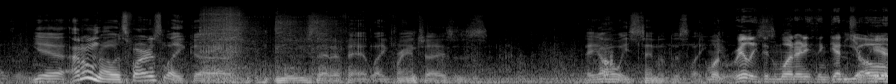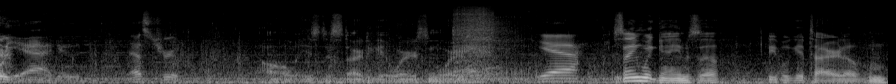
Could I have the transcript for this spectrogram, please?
Alright, that was a Yeah, I don't know. As far as like uh, movies that have had like franchises, they always tend to just like Someone really worse. didn't want anything getting Yo, through here. yeah, dude. That's true. always just start to get worse and worse. Yeah. Same with games though. People get tired of them.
